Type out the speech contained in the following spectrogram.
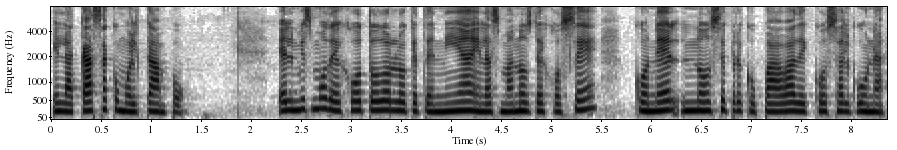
en la casa como el campo. Él mismo dejó todo lo que tenía en las manos de José. Con él no se preocupaba de cosa alguna,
